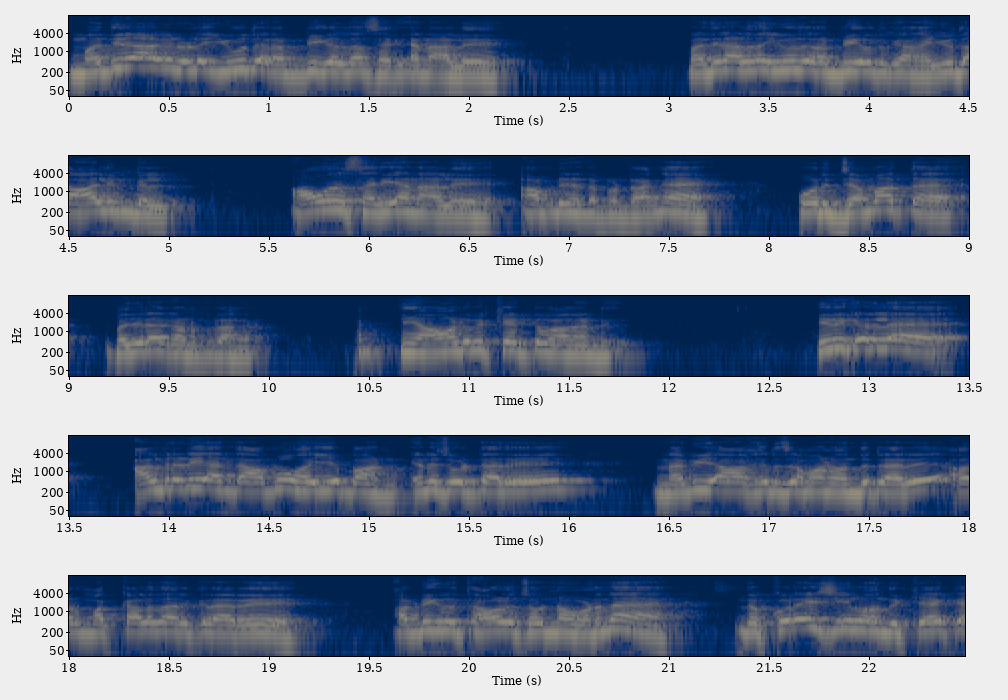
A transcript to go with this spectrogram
மதினாவில் உள்ள யூத ரப்பிகள் தான் சரியான ஆள். மதினாவில் தான் யூத ரப்பிகள் இருக்காங்க. யூத ஆலிம்கள். அவனும் தான் சரியான ஆள் அப்படின்னு என்ன பண்ணுறாங்க ஒரு ஜமாத்தை பதிலாக அனுப்புகிறாங்க நீ அவங்கள்ட்ட போய் கேட்டு வாங்கண்டு. இதுக்கடையில் ஆல்ரெடி அந்த அபு ஹையபான் என்ன சொல்லிட்டாரு? நபி ஆஹிர் ஜமான் வந்துட்டாரு அவர் மக்கால தான் இருக்கிறாரு அப்படிங்கிற தகவலை சொன்ன உடனே இந்த குறைஷிகளும் வந்து கேட்க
